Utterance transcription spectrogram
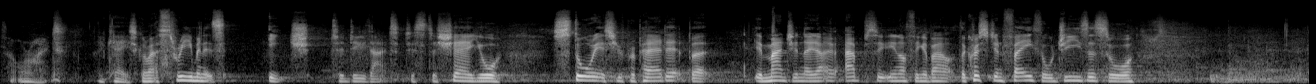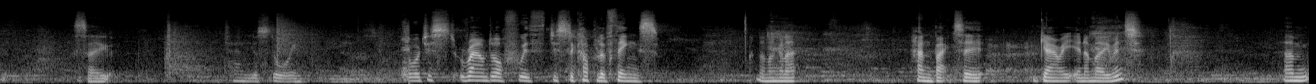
Is that all right? Okay, so you've got about three minutes each to do that, just to share your story as you've prepared it, but imagine they know absolutely nothing about the Christian faith or Jesus or. So, tell your story. We'll just round off with just a couple of things. And I'm going to hand back to Gary in a moment. Um,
